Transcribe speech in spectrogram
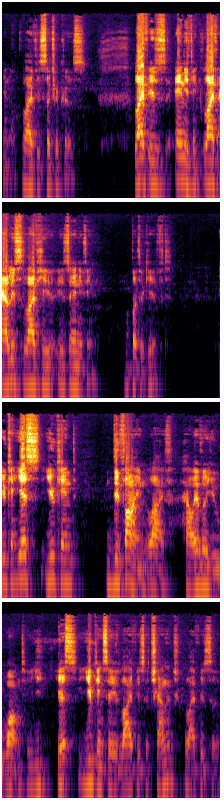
You know life is such a curse. Life is anything. Life at least life here is anything but a gift. You can yes you can define life however you want. You, yes you can say life is a challenge. Life is a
